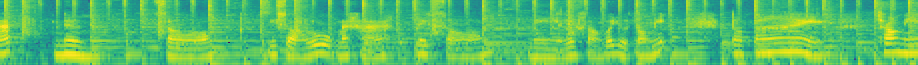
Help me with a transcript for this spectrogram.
นับหนึ่งสองมีสองลูกนะคะ เลขสองนี่เลขสองก็อยู่ตรงนี้ ต่อไป ช่องนี้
